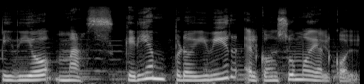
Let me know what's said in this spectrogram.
pidió más. Querían prohibir el consumo de alcohol.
